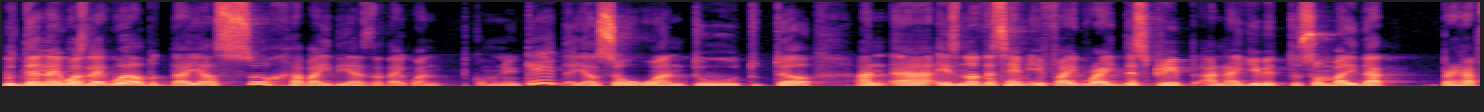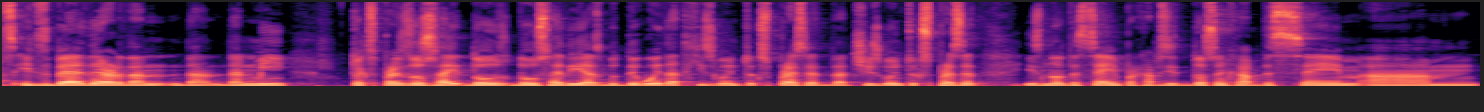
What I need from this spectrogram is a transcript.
But then yeah. I was like, well, but I also have ideas that I want to communicate. I also want to, to tell. And uh, it's not the same if I write the script and I give it to somebody that perhaps it's better than, than, than me to express those, those those ideas, but the way that he's going to express it, that she's going to express it, is not the same. Perhaps it doesn't have the same um,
